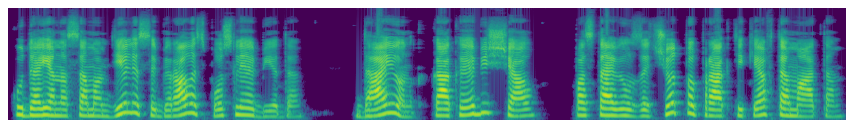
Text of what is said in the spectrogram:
куда я на самом деле собиралась после обеда. Дайонг, как и обещал, поставил зачет по практике автоматом.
